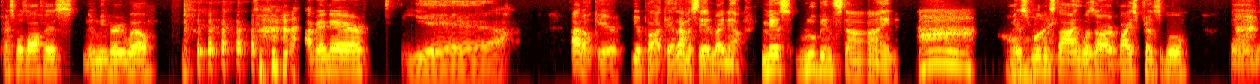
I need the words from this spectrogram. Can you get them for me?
principal's office knew me very well. I'm in there. Yeah. I don't care. Your podcast. I'm going to say it right now. Miss Rubenstein. oh Miss. Rubenstein was our vice principal, and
